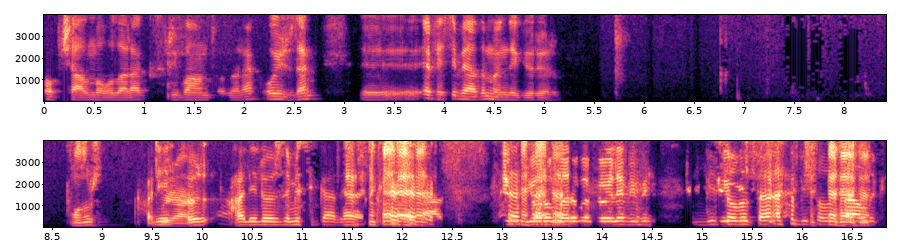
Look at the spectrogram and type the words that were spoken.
Top çalma olarak, rebound olarak. O yüzden e, Efes'i bir adım önde görüyorum. Onur. Halil, Öz, Halil özlemişsin kardeşim. Evet. evet abi. Tüm yorumlarımı böyle bir bir solukta bir solukta aldık.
